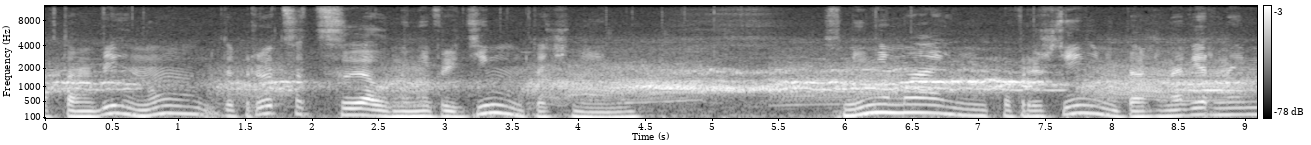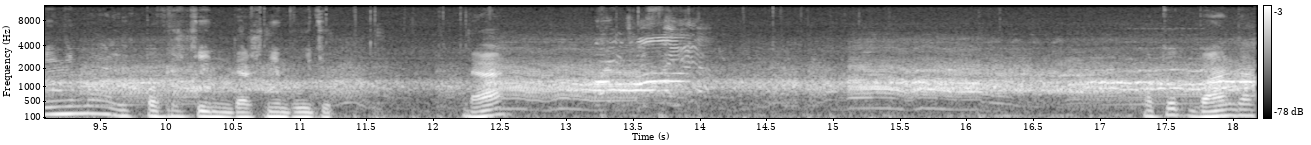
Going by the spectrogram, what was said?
автомобиль, ну, доберется целым и невредимым, точнее, ну, минимальными повреждениями, даже, наверное, минимальных повреждений даже не будет. Да? А тут банда.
